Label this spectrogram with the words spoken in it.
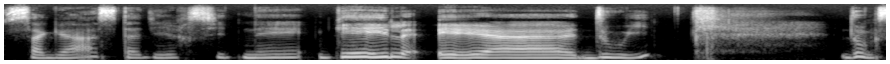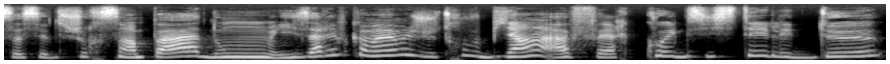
saga, c'est-à-dire Sidney, Gail et euh, Dewey. Donc ça c'est toujours sympa. Donc ils arrivent quand même, je trouve bien, à faire coexister les deux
